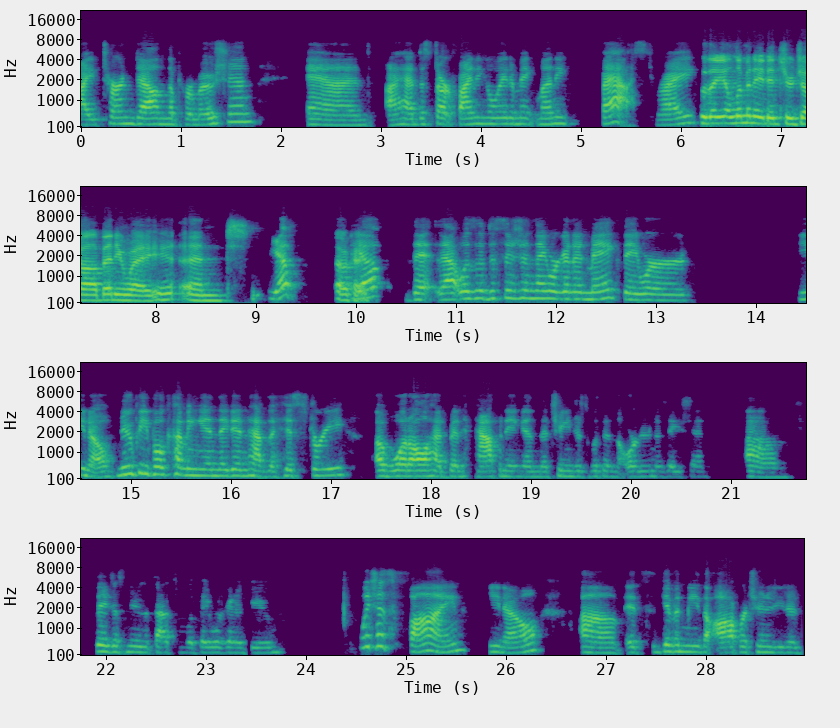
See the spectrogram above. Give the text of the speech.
i turned down the promotion and i had to start finding a way to make money fast right? So they eliminated your job anyway and yep. Okay. Yep. That that was a decision they were going to make. They were you know new people coming in. They didn't have the history of what all had been happening and the changes within the organization. Um, they just knew that that's what they were going to do which is fine you know um, it's given me the opportunity to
